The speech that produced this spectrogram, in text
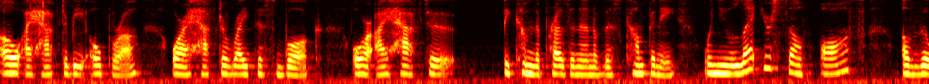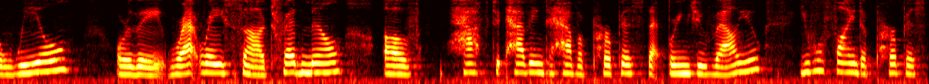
oh, I have to be Oprah, or I have to write this book, or I have to become the president of this company. When you let yourself off of the wheel or the rat race uh, treadmill of have to, having to have a purpose that brings you value, you will find a purpose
